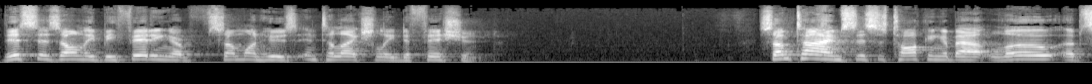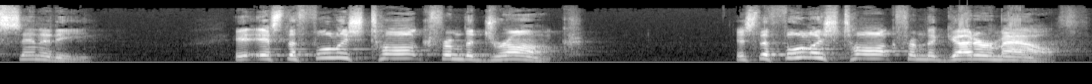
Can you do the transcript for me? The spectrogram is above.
This is only befitting of someone who's intellectually deficient. Sometimes this is talking about low obscenity. It's the foolish talk from the drunk. It's the foolish talk from the gutter mouth.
